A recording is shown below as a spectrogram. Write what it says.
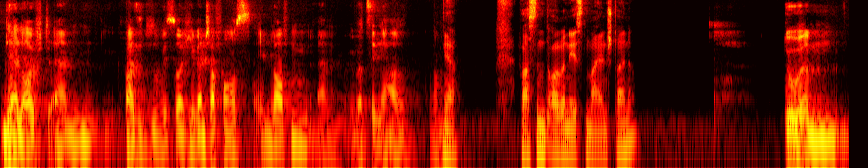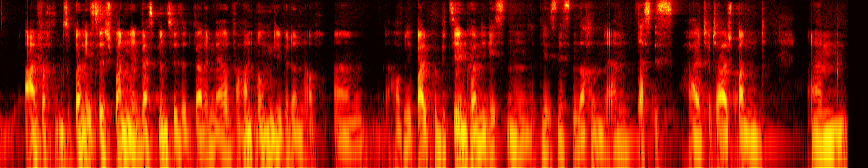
Der läuft ähm, quasi so wie solche Venture-Fonds eben laufen ähm, über zehn Jahre. Genau. Ja. Was sind eure nächsten Meilensteine? Du, ähm, einfach super nächste spannende Investments. Wir sind gerade in mehreren Verhandlungen, die wir dann auch ähm, hoffentlich bald publizieren können, die nächsten, die nächsten Sachen. Ähm, das ist halt total spannend. Ähm,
